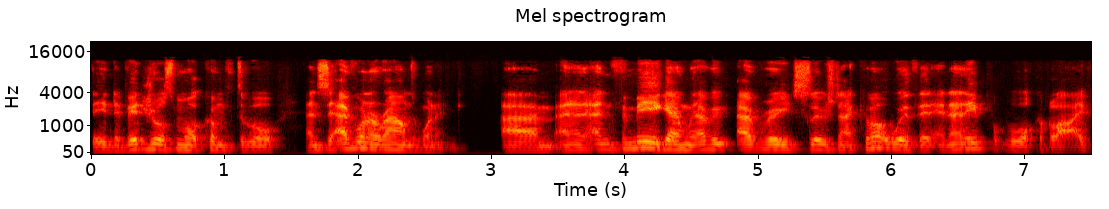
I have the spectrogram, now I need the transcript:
The individuals more comfortable, and so everyone around winning. Um, and and for me again, with every every solution I come up with in, in any walk of life,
